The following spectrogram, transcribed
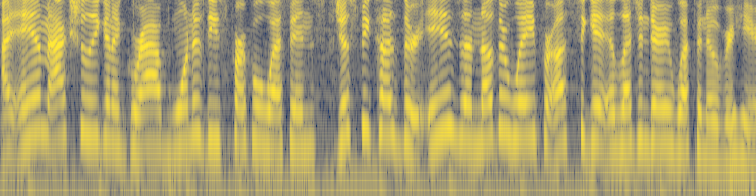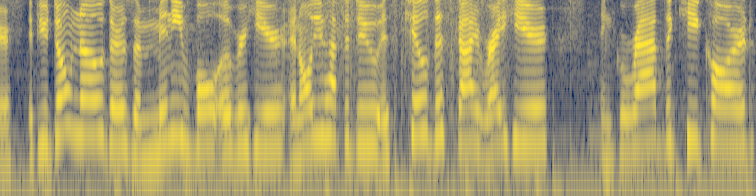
I am actually gonna grab one of these purple weapons just because there is another way for us to get a legendary weapon over here. If you don't know, there's a mini vault over here, and all you have to do is kill this guy right here and grab the key card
